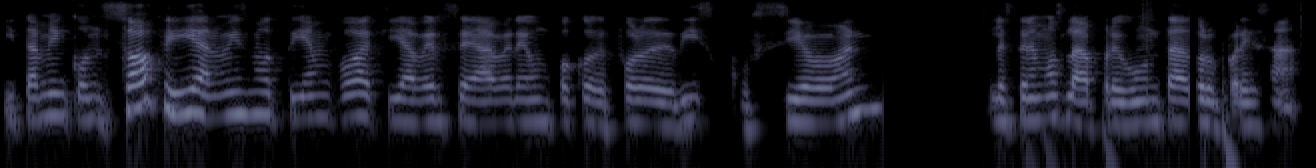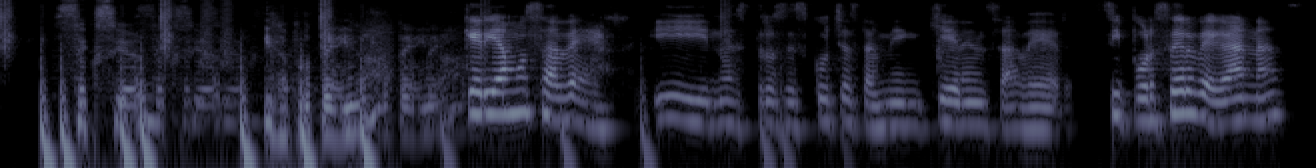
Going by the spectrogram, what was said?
y también con Sophie al mismo tiempo. Aquí a ver se abre un poco de foro de discusión. Les tenemos la pregunta sorpresa. Sección. ¿Y la proteína? Queríamos saber, y nuestros escuchas también quieren saber, si por ser veganas,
